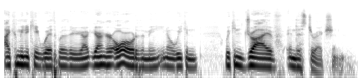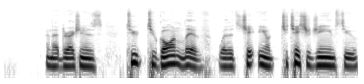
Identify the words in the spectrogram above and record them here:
I communicate with, whether you're younger or older than me, you know, we can we can drive in this direction, and that direction is to to go and live, whether it's ch- you know to chase your dreams, to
